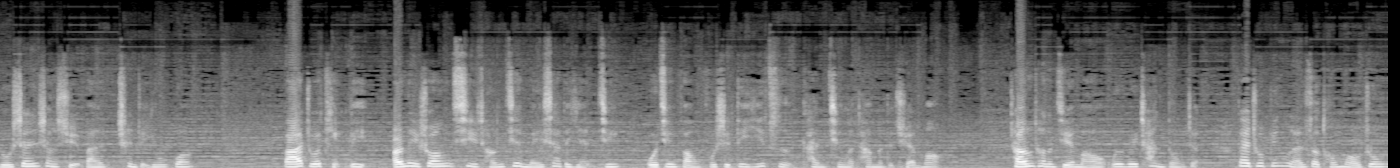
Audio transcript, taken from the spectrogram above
如山上雪般衬着幽光，拔擢挺立，而那双细长剑眉下的眼睛，我竟仿佛是第一次看清了他们的全貌。长长的睫毛微微颤动着，带出冰蓝色瞳眸中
